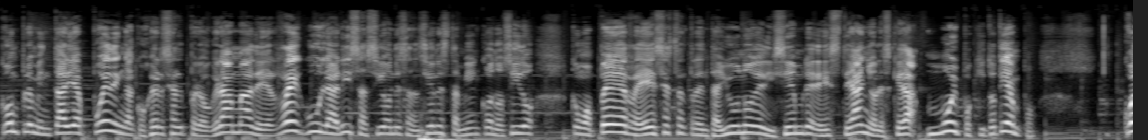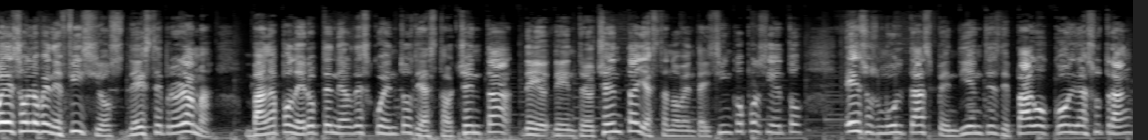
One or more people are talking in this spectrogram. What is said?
complementaria pueden acogerse al programa de regularización de sanciones, también conocido como PRS, hasta el 31 de diciembre de este año. Les queda muy poquito tiempo. ¿Cuáles son los beneficios de este programa? Van a poder obtener descuentos de hasta 80, de, entre 80 y hasta 95% en sus multas pendientes de pago con la Sutran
